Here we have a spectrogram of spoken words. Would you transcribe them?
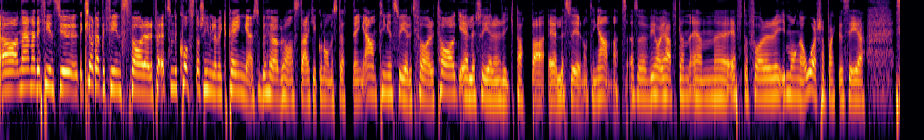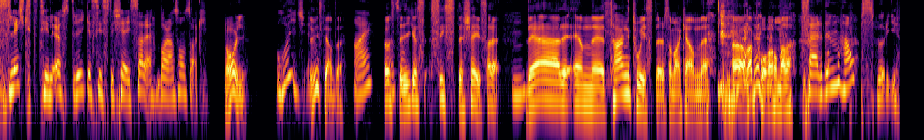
Ja, nej, men det finns ju, det är klart att det finns förare, för eftersom det kostar så himla mycket pengar så behöver du ha en stark ekonomisk stöttning. Antingen så är det ett företag eller så är det en rik pappa eller så är det någonting annat. Alltså, vi har ju haft en, en efterförare i många år som faktiskt är släkt till Österrikes sista kejsare bara en sån sak. Oj! Oj. Det visste jag inte. Nej, Österrikes alltså. sista kejsare. Mm. Det är en eh, tongue twister som man kan eh, öva på. om man... Ferdinand Habsburg.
